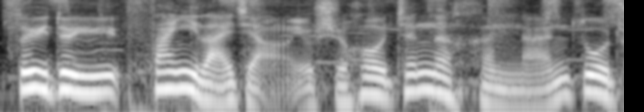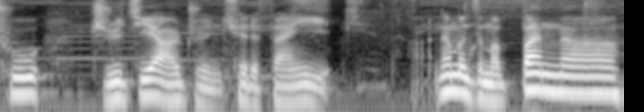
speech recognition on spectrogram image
所以对于翻译来讲，有时候真的很难做出直接而准确的翻译啊。那么怎么办呢？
